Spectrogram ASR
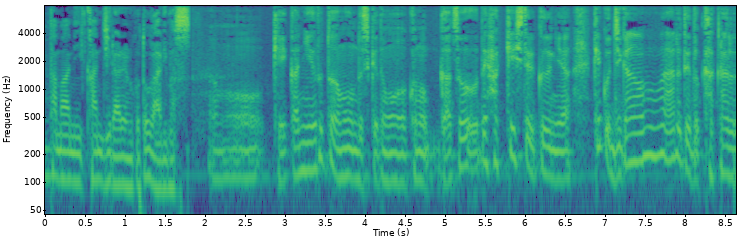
が、たまに感じられることがありますあの経過によるとは思うんですけどもこの画像ではっきりしてくるには結構時間はある程度かかるわ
